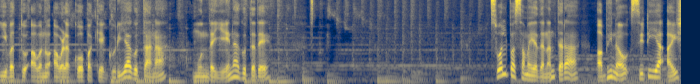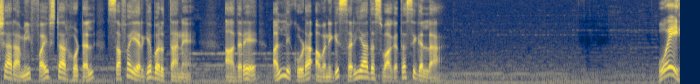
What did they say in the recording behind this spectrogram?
ಇವತ್ತು ಅವನು ಅವಳ ಕೋಪಕ್ಕೆ ಗುರಿಯಾಗುತ್ತಾನಾ? ಮುಂದೆ ಏನಾಗುತ್ತದೆ? ಸ್ವಲ್ಪ ಸಮಯದ ನಂತರ ಅಭಿನವ್ ಸಿಟಿಯ ಐಷಾರಾಮಿ ಫೈವ್ ಸ್ಟಾರ್ ಹೋಟೆಲ್ ಸಫಯರ್ಗೆ ಬರುತ್ತಾನೆ. ಆದರೆ ಅಲ್ಲಿ ಕೂಡ ಅವನಿಗೆ ಸರಿಯಾದ ಸ್ವಾಗತ ಸಿಗಲ್ಲ. ಓಯ್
